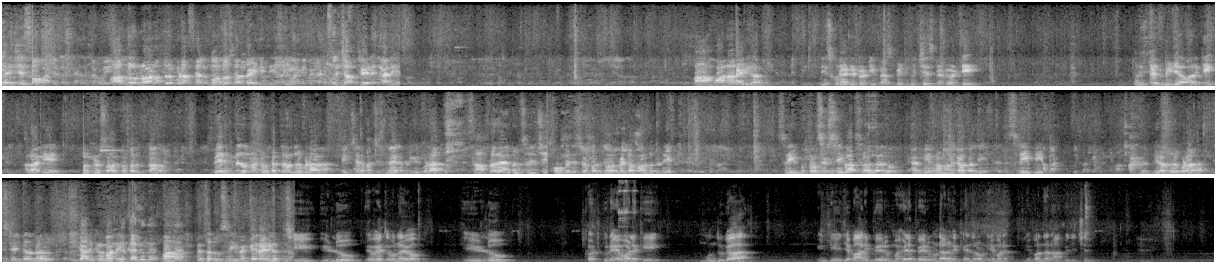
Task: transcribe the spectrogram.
దయచేసి హాల్లో ఉన్న వాళ్ళందరూ కూడా సెల్ ఫోన్లు ఒకసారి బయటికి తీసి స్విచ్ ఆఫ్ చేయడం కానీ మా ఆహ్వాన నాయుడు గారు తీసుకునేటటువంటి ప్రెస్ మీట్ ఇచ్చేసినటువంటి ప్రింట్ మీడియా వారికి అలాగే స్వాగతం పలుకుతున్నాను వేదిక మీద ఉన్నట్టు పెద్దలందరూ కూడా మీకు చిరపరిచితులు అయినప్పటికీ కూడా సాంప్రదాయాన్ని అనుసరించి home minister for government of Andhra Pradesh Shri Muttamsetti Srinivasarao గారు MP from Anakapalli Shri P వీరందరూ కూడా ఈ స్టేజ్ మీద ఉన్నారు. ఈ కార్యక్రమాన్ని మా పెద్దలు శ్రీ వెంకయ్యనాయుడు గారు ఈ ఇళ్ళు ఏవైతే ఉన్నాయో ఈ ఇళ్ళు కట్టుకునే వాళ్ళకి ముందుగా ఇంటి యజమాని పేరు మహిళ పేరు ఉండాలని కేంద్రం నియమ నిబంధన విధించింది.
